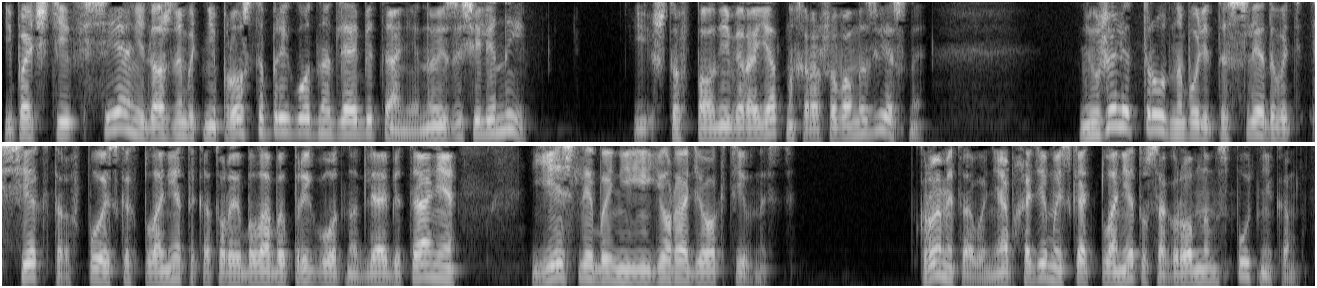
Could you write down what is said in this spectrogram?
И почти все они должны быть не просто пригодны для обитания, но и заселены, и, что вполне вероятно, хорошо вам известно. Неужели трудно будет исследовать сектор в поисках планеты, которая была бы пригодна для обитания, если бы не ее радиоактивность? Кроме того, необходимо искать планету с огромным спутником —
